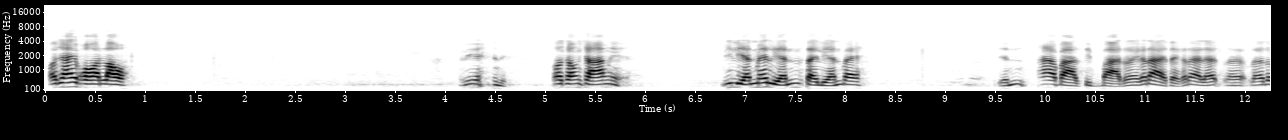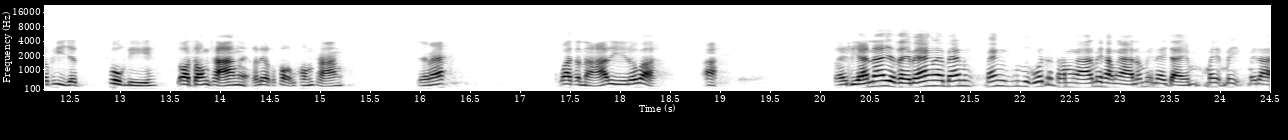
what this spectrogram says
เขาจะให้พรเรานี่นี่ลอดท้องช้างเนี่ย มีเหรียญไหมเหรียญใส่เหรียญไป เหรียญห้าบาทสิบบาทอะไรก็ได้ใส่ก็ได้แล้ว แล้วแล้วพี่จะโชคดีลอดท้องช้างเนี่ยเขาเรียกลอดท้องช้างใช่ไหมวาสนาดีรู้ป่ะอะใส่เหรียญนะอย่าใส่แบงค์นะแบงค์แบงค์รู้สึกว่าจะทำงานไม่ทำงานนะไม่แน่ใจไม่ไม่ไม่ได้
